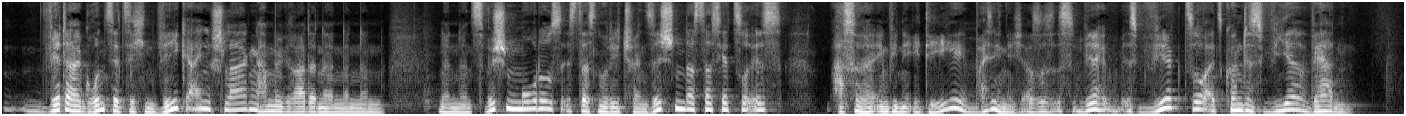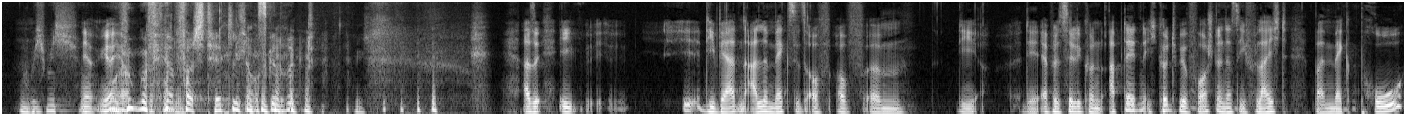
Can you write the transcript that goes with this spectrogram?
Wird da grundsätzlich ein Weg eingeschlagen? Haben wir gerade einen, einen, einen, Zwischenmodus? Ist das nur die Transition, dass das jetzt so ist? Hast du da irgendwie eine Idee? Weiß ich nicht. Also es, ist, es wirkt so, als könnte es wir werden. Habe ich mich ja, ja, ja, ungefähr verständlich ausgedrückt? also die werden alle Macs jetzt auf, auf ähm, die, den Apple Silicon updaten. Ich könnte mir vorstellen, dass sie vielleicht beim Mac Pro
